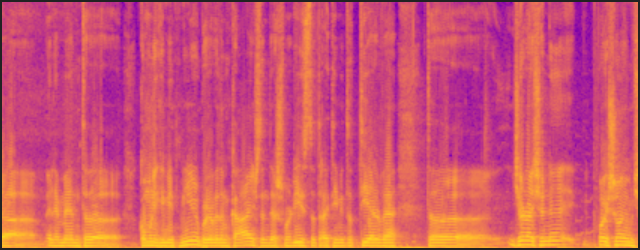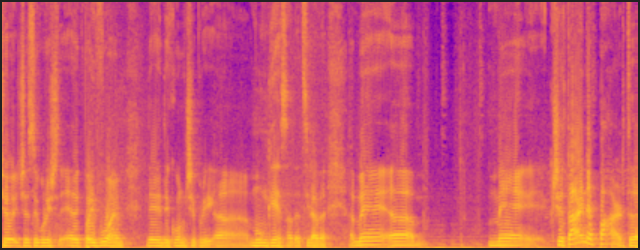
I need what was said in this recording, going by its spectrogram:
uh, element të komunikimi të mirë, por jo vetëm ka edhe të ndershmërisë të trajtimit të të tjerëve, gjëra që ne po i shohim që që sigurisht edhe po i vuajmë deri diku në Shqipëri, uh, mungesat e të cilave me uh, me këshilltarin e parë të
